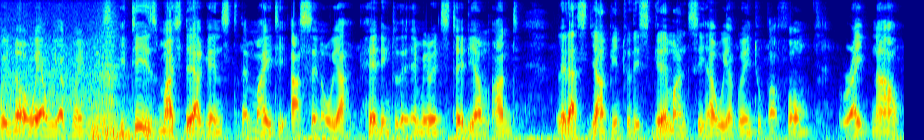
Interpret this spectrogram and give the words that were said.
we know where we are going next. It is match day against the mighty Arsenal. We are heading to the Emirates Stadium and let us jump into this game and see how we are going to perform right now.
